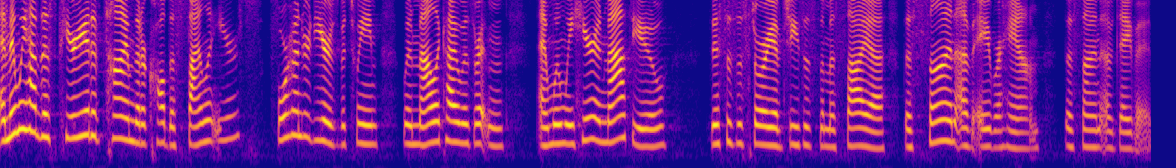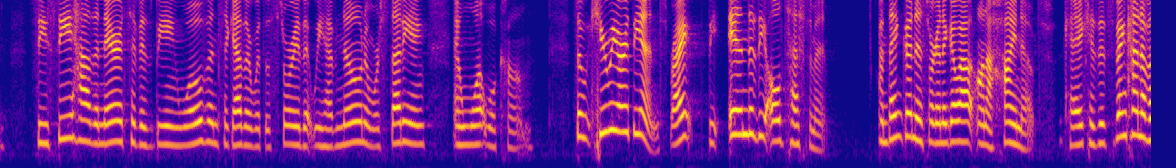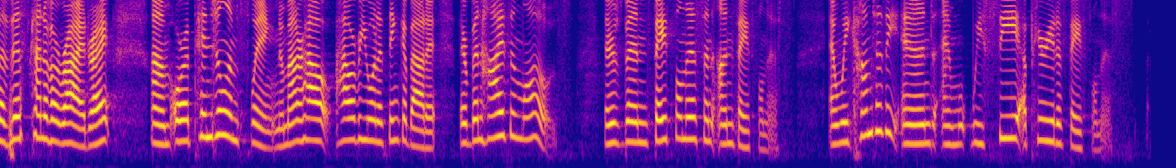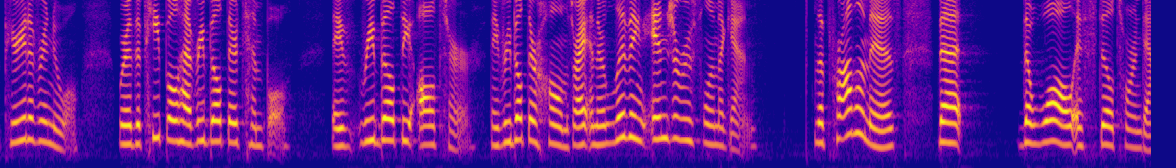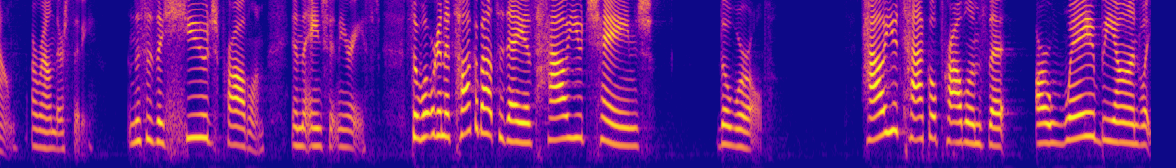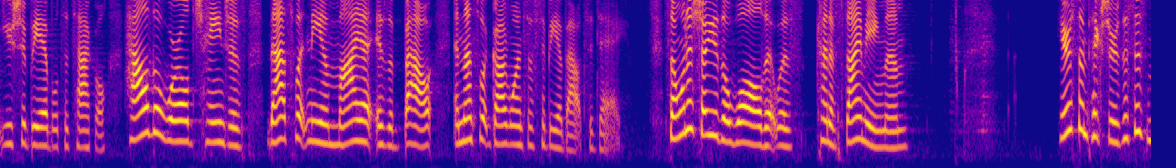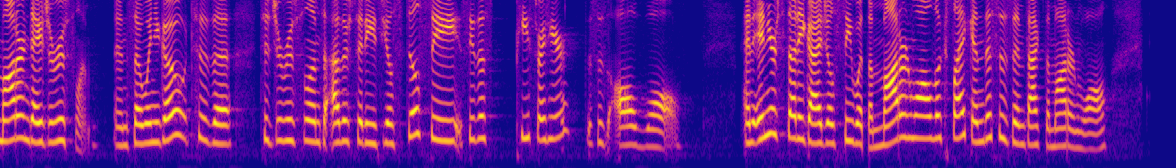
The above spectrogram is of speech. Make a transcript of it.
And then we have this period of time that are called the silent years 400 years between when Malachi was written and when we hear in Matthew, this is the story of Jesus the Messiah, the son of Abraham, the son of David. So you see how the narrative is being woven together with the story that we have known and we're studying and what will come. So here we are at the end, right? The end of the Old Testament. And thank goodness we're going to go out on a high note, okay? Because it's been kind of a this kind of a ride, right? Um, or a pendulum swing, no matter how, however you want to think about it. There have been highs and lows. There's been faithfulness and unfaithfulness. And we come to the end and we see a period of faithfulness, a period of renewal where the people have rebuilt their temple, they've rebuilt the altar, they've rebuilt their homes, right? And they're living in Jerusalem again. The problem is that the wall is still torn down around their city. And this is a huge problem in the ancient Near East. So, what we're going to talk about today is how you change the world, how you tackle problems that are way beyond what you should be able to tackle. How the world changes, that's what Nehemiah is about, and that's what God wants us to be about today. So I want to show you the wall that was kind of stymieing them. Here's some pictures. This is modern day Jerusalem. And so when you go to the to Jerusalem, to other cities, you'll still see see this piece right here? This is all wall. And in your study guide, you'll see what the modern wall looks like, and this is in fact the modern wall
